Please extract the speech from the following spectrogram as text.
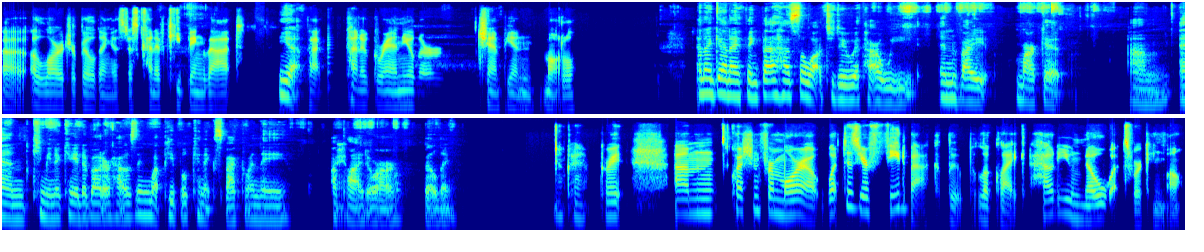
a, a larger building is just kind of keeping that Yeah. that kind of granular champion model. And again, I think that has a lot to do with how we invite, market, um, and communicate about our housing, what people can expect when they Right. apply to our building. Okay, great. Um, question from Maura. What does your feedback loop look like? How do you know what's working well?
